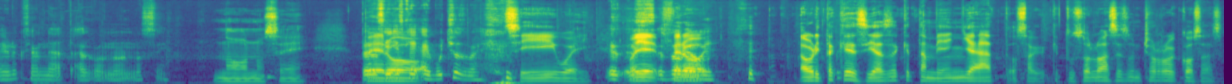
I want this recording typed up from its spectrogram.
Hay una que se llama Nat, algo, no, no sé. No, no sé. Pero, Pero- sí, es que hay muchos, güey. Sí, güey. Es- es- Oye, es lo pero-. Ahorita que decías de que también ya, o sea, que tú solo haces un chorro de cosas.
